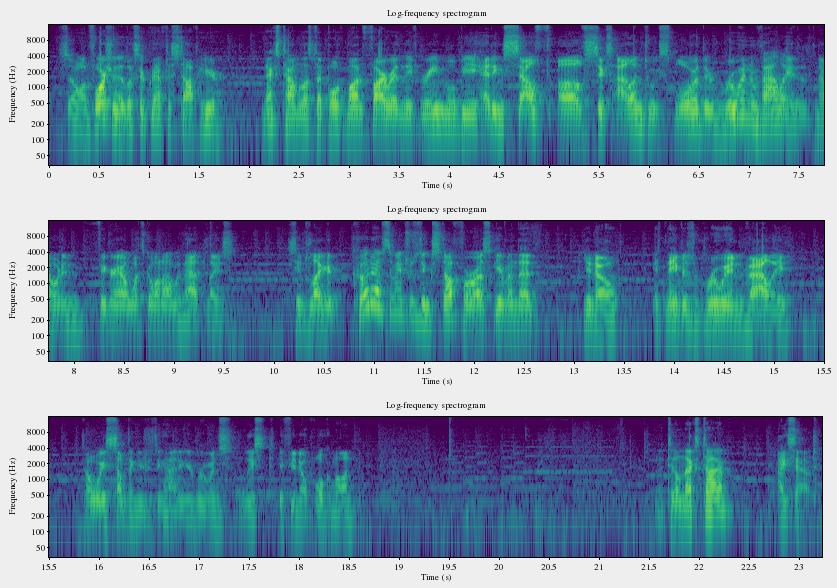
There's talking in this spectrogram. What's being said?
So unfortunately, it looks like we're going to have to stop here. Next time, unless my Pokemon Fire Red and Leaf Green, we'll be heading south of Six Island to explore the Ruin Valley, as it's known, and figuring out what's going on with that place. Seems like it could have some interesting stuff for us, given that, you know, its name is Ruin Valley. Always something interesting hiding in ruins, at least if you know Pokemon. Until next time, ice out.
